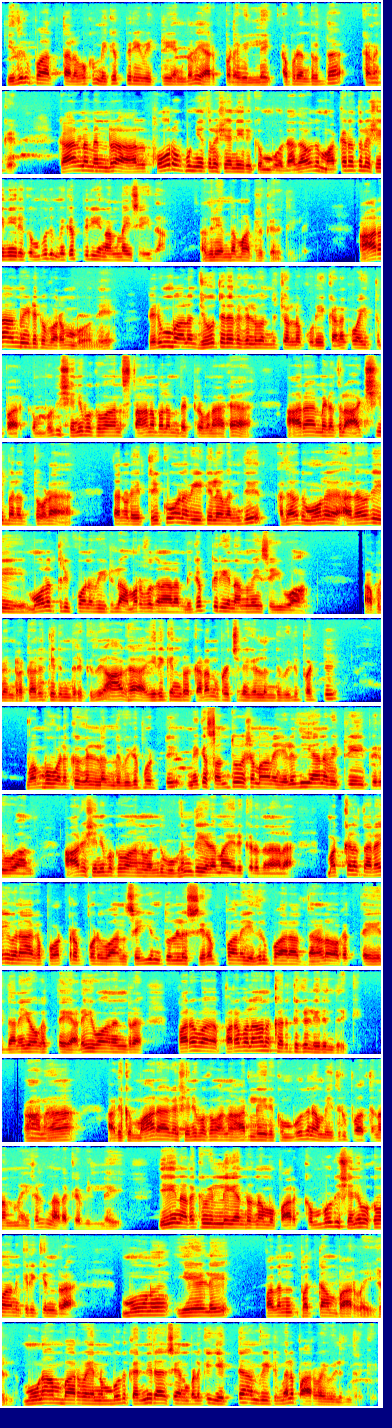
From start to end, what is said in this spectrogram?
எதிர்பார்த்த அளவுக்கு மிகப்பெரிய வெற்றி என்பது ஏற்படவில்லை அப்படின்றது தான் கணக்கு. காரணம் என்றால் பூர்வ புண்ணியத்தில் சனி இருக்கும்போது அதாவது மக்கரத்தில் சனி இருக்கும்போது மிகப்பெரிய நன்மை செய்தான். அதில் எந்த மாற்று கருத்து இல்லை. ஆறாம் வீட்டுக்கு வரும்போது பெரும்பாலும் ஜோதிடர்கள் வந்து சொல்லக்கூடிய கணக்கு வைத்து பார்க்கும்போது சனி பகவான் ஸ்தான பலம் பெற்றவனாக ஆறாம் இடத்துல ஆட்சி பலத்தோட தன்னுடைய திரிகோண வீட்டில் வந்து அதாவது மூல அதாவது மூல திரிகோண வீட்டில் அமர்வதனால மிகப்பெரிய நன்மை செய்வான். அப்படின்ற கருத்து இருந்திருக்குது. ஆக இருக்கின்ற கடன் பிரச்சனைகள்லேருந்து விடுபட்டு வம்பு வழக்குகள்லேருந்து விடுபட்டு மிக சந்தோஷமான எளிதியான வெற்றியை பெறுவான் ஆறு சனி பகவான் வந்து உகந்த இடமா இருக்கிறதுனால மக்களை தலைவனாக போற்றப்படுவான் செய்யும் தொழில் சிறப்பான எதிர்பாரா தனலோகத்தை தனயோகத்தை அடைவான் என்ற பரவ பரவலான கருத்துக்கள் இருந்திருக்கு. ஆனால் அதுக்கு மாறாக சனி பகவான் ஆறில் இருக்கும்போது நம்ம எதிர்பார்த்த நன்மைகள் நடக்கவில்லை. ஏன் நடக்கவில்லை என்று நம்ம பார்க்கும்போது சனி பகவானுக்கு இருக்கின்ற மூணு ஏழு பதன் பத்தாம் பார்வைகள். மூணாம் பார்வை என்னும்போது கன்னிராசி அன்பளுக்கு எட்டாம் வீட்டு மேலே பார்வை விழுந்திருக்கு.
